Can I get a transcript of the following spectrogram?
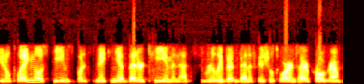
you know, playing those teams, but it's making you a better team, and that's really been beneficial to our entire program.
